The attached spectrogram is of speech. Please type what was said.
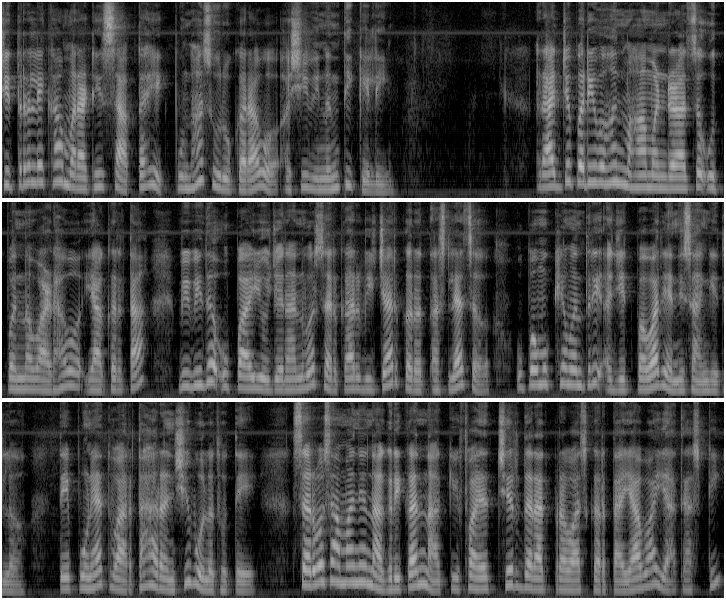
चित्रलेखा मराठी साप्ताहिक पुन्हा सुरू करावं अशी विनंती केली. राज्य परिवहन महामंडळाचं उत्पन्न वाढावं याकरता विविध उपाययोजनांवर सरकार विचार करत असल्याचं उपमुख्यमंत्री अजित पवार यांनी सांगितलं. ते पुण्यात वार्ताहरांशी बोलत होते. सर्वसामान्य नागरिकांना किफायतशीर दरात प्रवास करता यावा यासाठी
